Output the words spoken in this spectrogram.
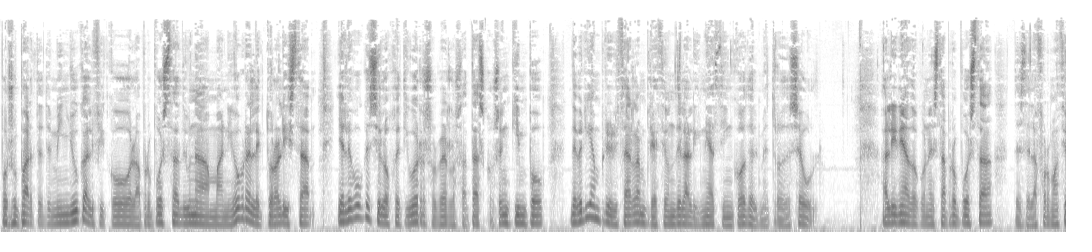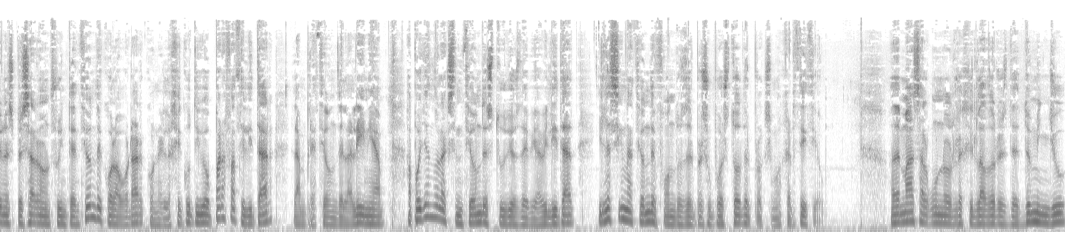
Por su parte, de Minyu calificó la propuesta de una maniobra electoralista y alegó que si el objetivo es resolver los atascos en Kimpo, deberían priorizar la ampliación de la línea 5 del metro de Seúl. Alineado con esta propuesta, desde la formación expresaron su intención de colaborar con el Ejecutivo para facilitar la ampliación de la línea, apoyando la extensión de estudios de viabilidad y la asignación de fondos del presupuesto del próximo ejercicio. Además, algunos legisladores de Dominju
